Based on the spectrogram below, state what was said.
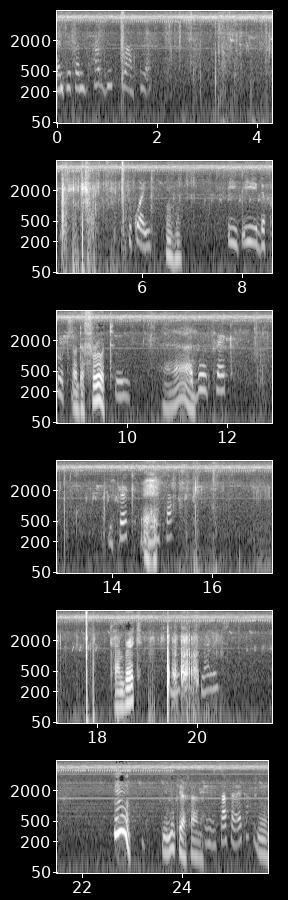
And you can have this plant here. Chukua hii. Mhm. Hii, hii the fruit. Oh, the fruit. Mm. Yeah. The bull prek. You prek. Eh. Musa. Can break. Musa, smell it. Mm. Inukia sana. Mm, Sasa weka. Mm.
